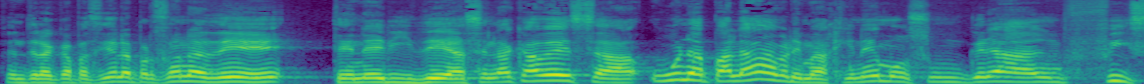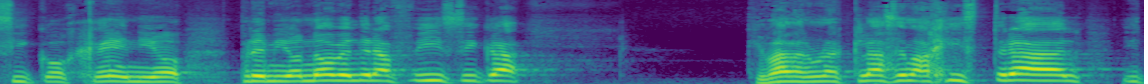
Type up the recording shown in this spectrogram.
frente a la capacidad de la persona de tener ideas en la cabeza. Una palabra, imaginemos un gran físico, genio, premio Nobel de la física, que va a dar una clase magistral y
